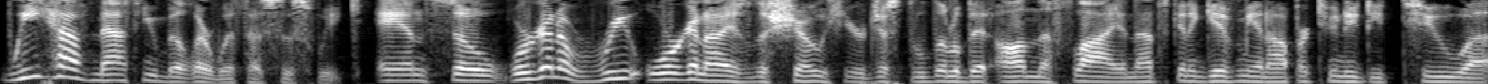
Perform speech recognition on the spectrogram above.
we have Matthew Miller with us this week, and so we're going to reorganize the show here just a little bit on the fly, and that's going to give me an opportunity to uh,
